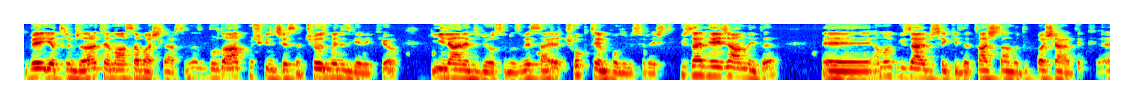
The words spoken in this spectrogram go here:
ve yatırımcılara temasa başlarsınız. Burada 60 gün içerisinde çözmeniz gerekiyor. İlan ediliyorsunuz vesaire. Çok tempolu bir süreçti. Güzel, heyecanlıydı. E, ama güzel bir şekilde taşlandırdık, başardık, e,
